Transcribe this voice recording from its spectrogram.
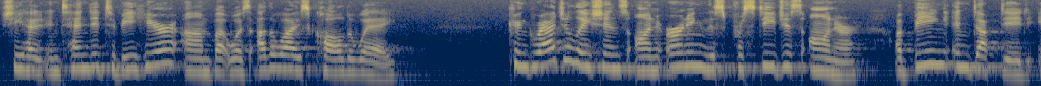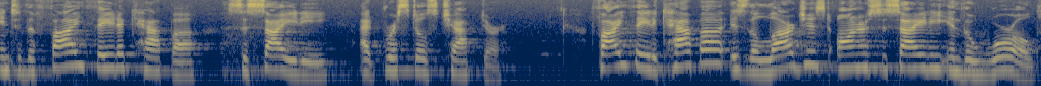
She had intended to be here, um, but was otherwise called away. Congratulations on earning this prestigious honor of being inducted into the Phi Theta Kappa Society at Bristol's chapter. Phi Theta Kappa is the largest honor society in the world,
